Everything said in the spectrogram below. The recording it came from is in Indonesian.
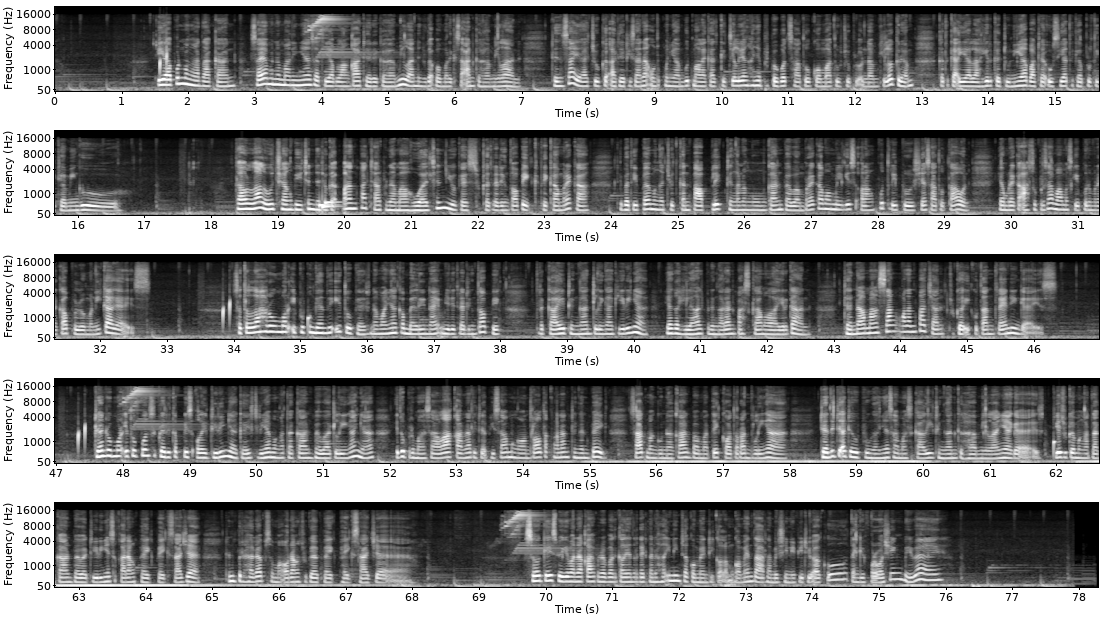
Ia pun mengatakan, saya menemaninya setiap langkah dari kehamilan dan juga pemeriksaan kehamilan. Dan saya juga ada di sana untuk menyambut malaikat kecil yang hanya berbobot 1,76 kg ketika ia lahir ke dunia pada usia 33 minggu. Tahun lalu, Chang Bichen dan juga panan pacar bernama Hua Chen guys juga trading topik ketika mereka tiba-tiba mengejutkan publik dengan mengumumkan bahwa mereka memiliki seorang putri berusia satu tahun yang mereka asuh bersama meskipun mereka belum menikah guys. Setelah rumor ibu pengganti itu guys, namanya kembali naik menjadi trending topik terkait dengan telinga kirinya yang kehilangan pendengaran pasca melahirkan. Dan nama sang mantan pacar juga ikutan trending guys. Dan rumor itu pun segera ditepis oleh dirinya guys Dirinya mengatakan bahwa telinganya itu bermasalah karena tidak bisa mengontrol tekanan dengan baik Saat menggunakan pemetik kotoran telinga dan tidak ada hubungannya sama sekali dengan kehamilannya guys dia juga mengatakan bahwa dirinya sekarang baik-baik saja dan berharap semua orang juga baik-baik saja So guys, bagaimanakah pendapat kalian terkait dengan hal ini? Bisa komen di kolom komentar. Sampai sini video aku. Thank you for watching. Bye-bye.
